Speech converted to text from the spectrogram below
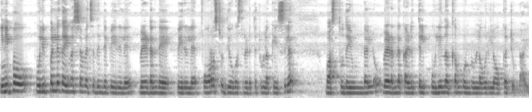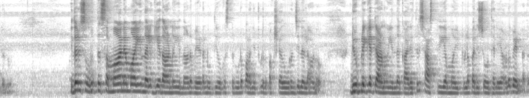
ഇനിയിപ്പോൾ പുലിപ്പല്ല് കൈവശം വെച്ചതിന്റെ പേരിൽ വേടന്റെ പേരിൽ ഫോറസ്റ്റ് ഉദ്യോഗസ്ഥരെടുത്തിട്ടുള്ള കേസിൽ വസ്തുതയുണ്ടല്ലോ. വേടന്റെ കഴുത്തിൽ പുലിനഖം കൊണ്ടുള്ള ഒരു ലോക്കറ്റ് ഉണ്ടായിരുന്നു. ഇതൊരു സുഹൃത്ത് സമ്മാനമായി നൽകിയതാണ് എന്നാണ് വേടൻ ഉദ്യോഗസ്ഥരോട് പറഞ്ഞിട്ടുള്ളത്. പക്ഷേ അത് ഒറിജിനൽ ആണോ? ഡ്യൂപ്ലിക്കേറ്റ് ആണോ എന്ന കാര്യത്തിൽ ശാസ്ത്രീയമായിട്ടുള്ള പരിശോധനയാണ് വേണ്ടത്.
